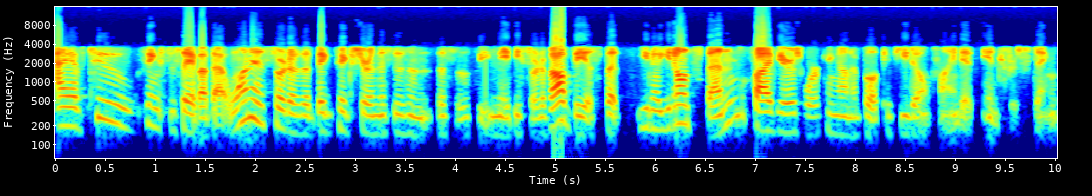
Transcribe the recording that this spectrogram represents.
I have two things to say about that. One is sort of the big picture, and this isn't this is maybe sort of obvious, but you know you don't spend five years working on a book if you don't find it interesting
